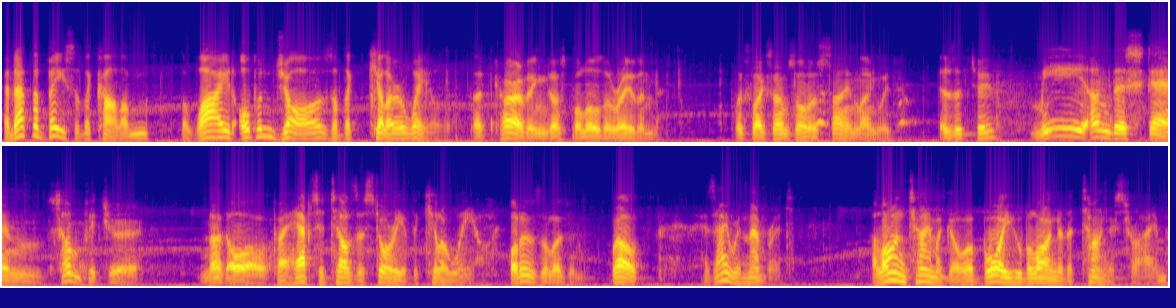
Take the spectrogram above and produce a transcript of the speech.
and at the base of the column, the wide open jaws of the killer whale. That carving just below the raven looks like some sort of sign language. Is it, Chief? Me understand some picture, not all. Perhaps it tells the story of the killer whale. What is the legend? Well, as I remember it, a long time ago, a boy who belonged to the Tongass tribe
